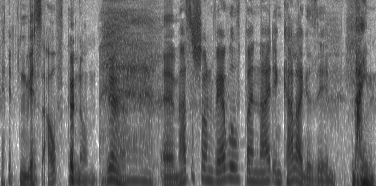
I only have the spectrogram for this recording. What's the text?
hätten wir es aufgenommen. ja. ähm, hast du schon Werewolf by Night in Color gesehen? Nein.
